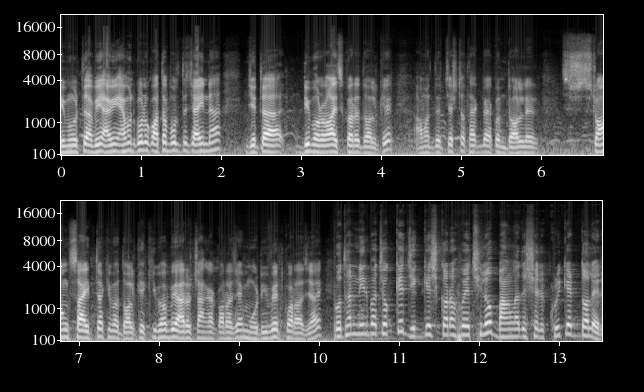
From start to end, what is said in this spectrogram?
এই মুহূর্তে আমি আমি এমন কোনো কথা বলতে চাই না যেটা ডিমোরালাইজ করে দলকে। আমাদের চেষ্টা থাকবে এখন দলের স্ট্রং সাইডটা কিংবা দলকে কীভাবে আরও চাঙ্গা করা যায় মোটিভেট করা যায়। প্রধান নির্বাচককে জিজ্ঞেস করা হয়েছিল বাংলাদেশের ক্রিকেট দলের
